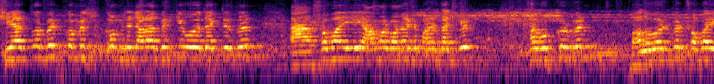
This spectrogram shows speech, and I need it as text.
শেয়ার করবেন কমেন্ট কমেন্টে জানাবেন কে কেউ দেখতেছেন। আর সবাই আমার বাংলাদেশের পাশে থাকবেন সাপোর্ট করবেন, ভালোবাসবেন সবাই।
